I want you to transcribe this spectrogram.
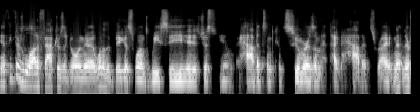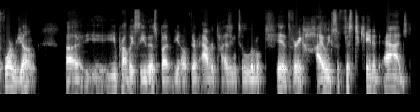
yeah, I think there's a lot of factors that go in there. One of the biggest ones we see is just you know habits and consumerism type habits, right? And they're formed young. Uh, you probably see this, but you know they're advertising to little kids, very highly sophisticated ads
